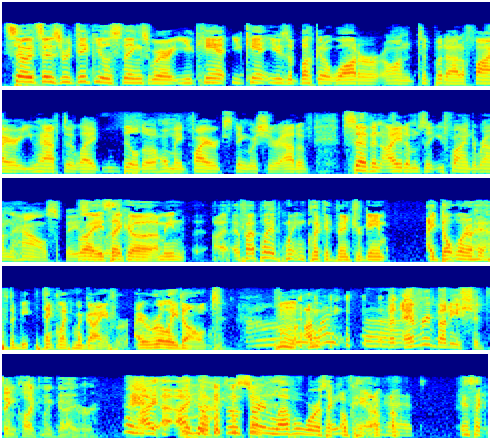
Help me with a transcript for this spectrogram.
so it's those ridiculous things where you can't you can't use a bucket of water on to put out a fire. You have to like build a homemade fire extinguisher out of seven items that you find around the house. Basically, Right. It's like, uh, I mean, I- if I play a point and click adventure game, I don't want to have to be, think like MacGyver. I really don't. Oh, Hmm, I I'm- like. But everybody should think like MacGyver. I, I, I know, but there's a certain level where it's like, okay, I'm, I'm, it's like,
